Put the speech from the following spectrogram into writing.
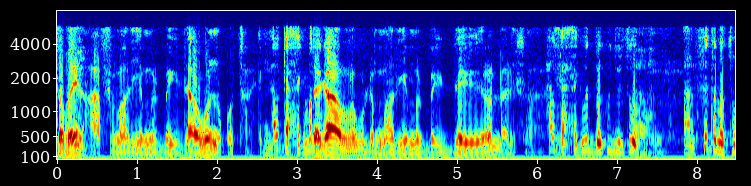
dabayl caafimaad iyo marbay daawo noqotaa halka xikmad dagaal lagu dhammaadiyo marbay dayro dhalisaa halka xikmad baa ku jirto alfitnatu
